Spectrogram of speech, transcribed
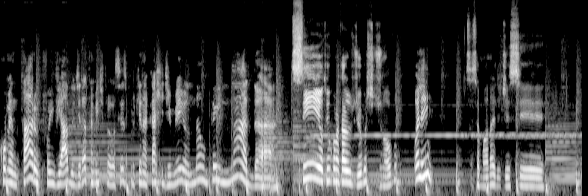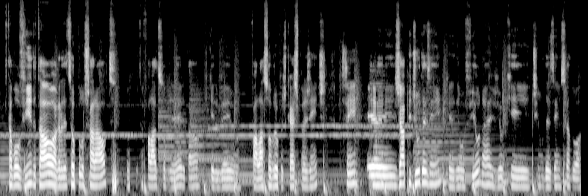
comentário que foi enviado diretamente para vocês? Porque na caixa de e-mail não tem nada. Sim, eu tenho um comentário do Gilbert de novo. Olha aí. Essa semana ele disse estava ouvindo e tal, agradeceu pelo shout-out, por ter falado sobre ele e tal, porque ele veio falar sobre o podcast pra gente. Sim. E já pediu o desenho, que ele ouviu, né? E viu que tinha um desenho sendo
